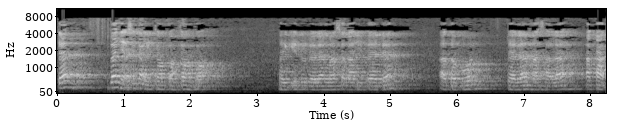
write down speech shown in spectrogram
Dan banyak sekali contoh-contoh baik itu dalam masalah ibadah ataupun dalam masalah akad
